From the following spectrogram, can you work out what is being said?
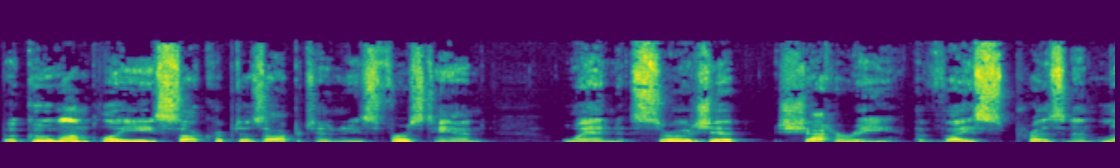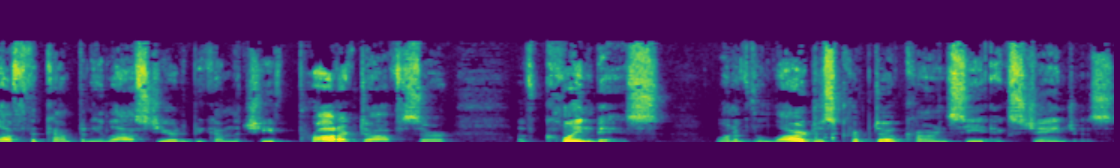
But Google employees saw crypto's opportunities firsthand when Surojit Chatterjee, a vice president, left the company last year to become the chief product officer of Coinbase, one of the largest cryptocurrency exchanges.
